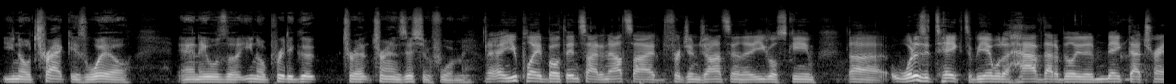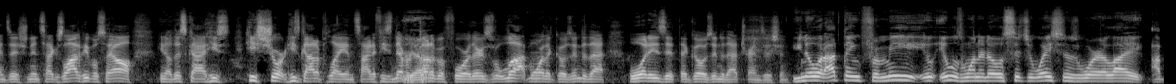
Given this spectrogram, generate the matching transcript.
you know track as well, and it was a you know pretty good tra- transition for me. And you played both inside and outside for Jim Johnson and the Eagle scheme. Uh, what does it take to be able to have that ability to make that transition inside? Because a lot of people say, "Oh, you know, this guy, he's he's short, he's got to play inside. If he's never Yeah. done it before, there's a lot more that goes into that. What is it that goes into that transition? You know what? I think for me, it, it was one of those situations where like I,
